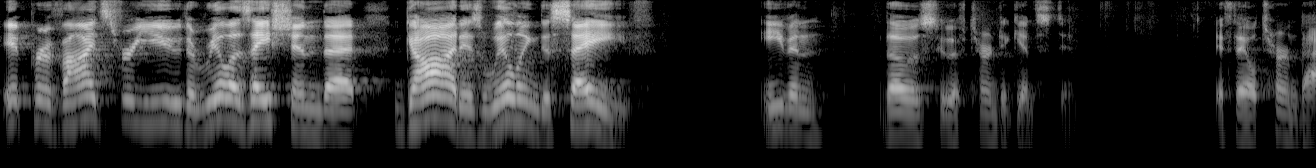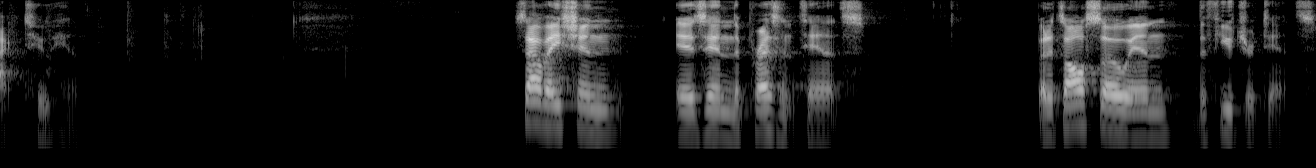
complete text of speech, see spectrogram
it provides for you the realization that God is willing to save even those who have turned against him, if they'll turn back to him. Salvation is in the present tense, but it's also in the future tense.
